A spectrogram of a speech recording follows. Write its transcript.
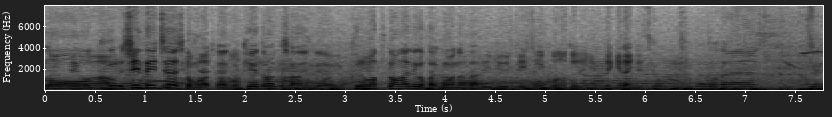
のー、申請1台しかもらってないです軽トラックしかないんで車使わないでください。ごめんなさい。有一緒に行動とできないんですよ。すみません。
